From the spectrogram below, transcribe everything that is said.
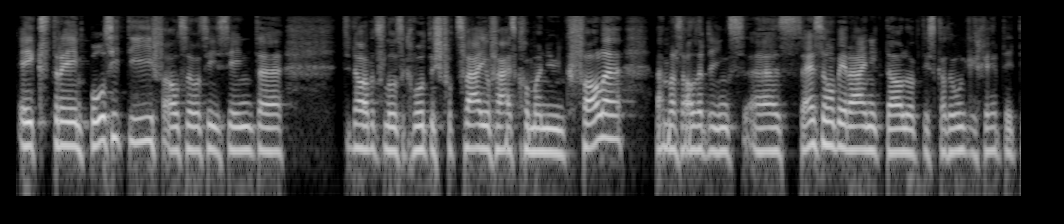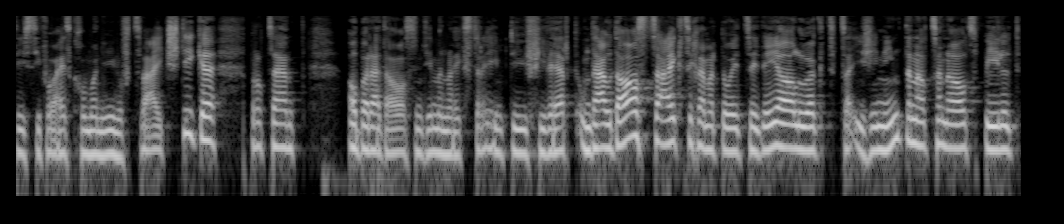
extrem positiv. Also sie sind äh, die Arbeitslosenquote ist von 2 auf 1,9 gefallen. Wenn man es allerdings äh, saisonbereinigt anschaut, ist es gerade umgekehrt. Dort ist sie von 1,9 auf 2 gestiegen, Prozent. Aber auch da sind immer noch extrem tiefe Werte. Und auch das zeigt sich, wenn man die OECD anschaut, ist ein internationales Bild.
